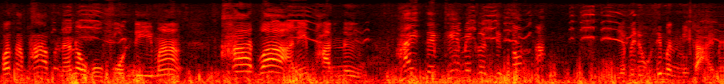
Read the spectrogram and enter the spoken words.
เพราะสภาพอันนั้นโอ้โหฝนดีมาก คาดว่าอันนี้พันหนึ่งให้เต็มที่ไม่เกินสิบต้นอะเดี๋ยวไปดูที่มันมีตายไหม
